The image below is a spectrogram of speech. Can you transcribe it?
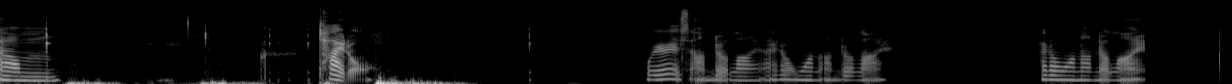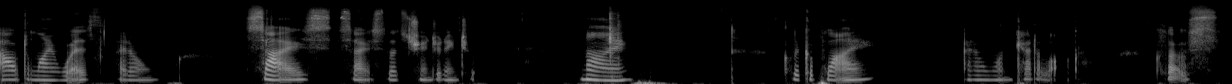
Um, title. Where is underline? I don't want underline. I don't want underline. Outline width. I don't. Size. Size. Let's change it into 9. Click apply. I don't want catalog. Close.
